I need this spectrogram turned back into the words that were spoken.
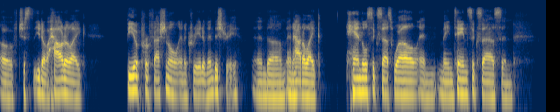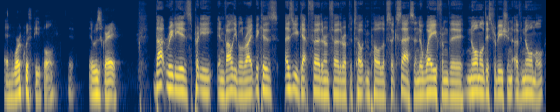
of just you know how to like be a professional in a creative industry and um and how to like handle success well and maintain success and and work with people it, it was great that really is pretty invaluable, right? Because as you get further and further up the totem pole of success and away from the normal distribution of normal,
